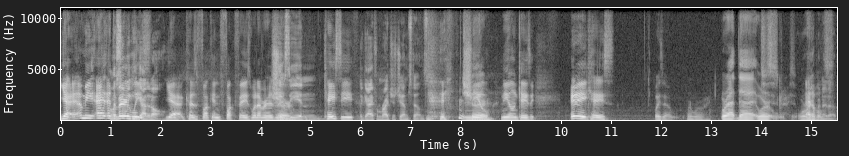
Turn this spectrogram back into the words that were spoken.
Yeah, I mean, at, at the very least, got it all. Yeah, because fucking fuckface, whatever his Sure. name, Casey and Casey, the guy from Righteous Gemstones. Neil, Sure. Neil and Casey. In any case, what is that? Where were we? We're at the we're We're Edibles. wrapping it up.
